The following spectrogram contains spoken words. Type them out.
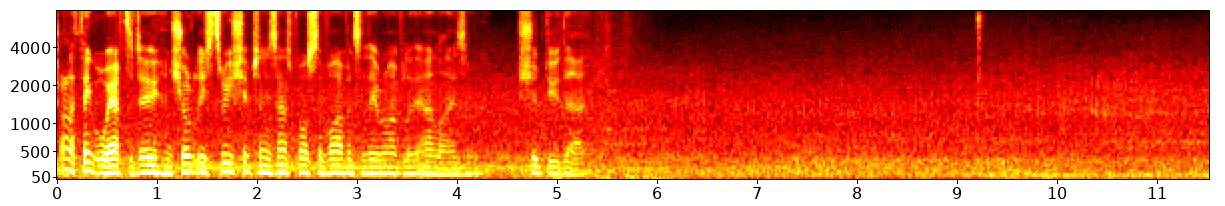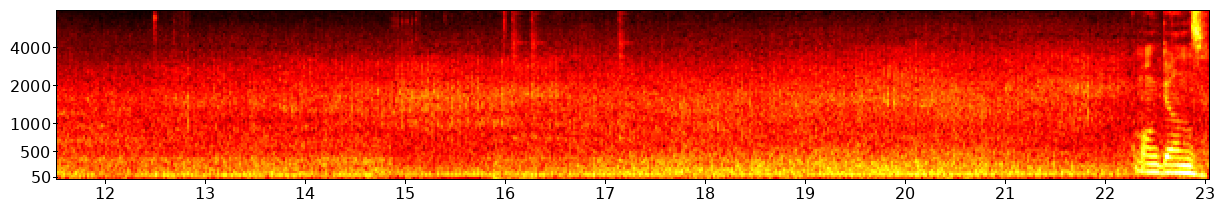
Trying to think what we have to do. Ensure at least three ships in his force survive until the arrival of the Allies. Should do that. Come on, guns.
